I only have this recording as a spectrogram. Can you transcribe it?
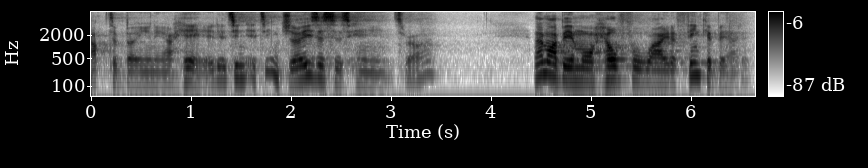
up to be in our head. It's in, it's in Jesus' hands, right? That might be a more helpful way to think about it.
